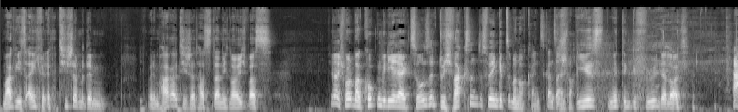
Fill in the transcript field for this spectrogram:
Marc, wie ist eigentlich mit dem T-Shirt, mit dem, mit dem Harald-T-Shirt? Hast du da nicht neulich was? Ja, ich wollte mal gucken, wie die Reaktionen sind. Durchwachsen, deswegen gibt es immer noch keins. Ganz einfach. Spielst mit den Gefühlen der Leute.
